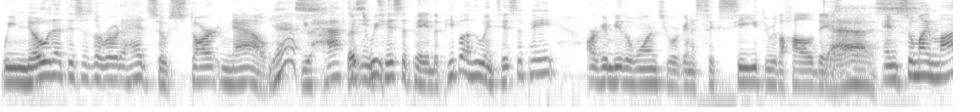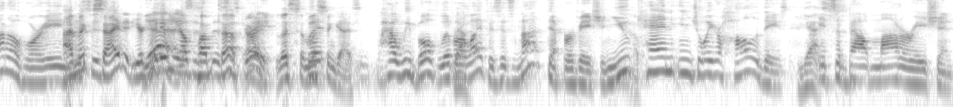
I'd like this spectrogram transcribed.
we know that this is the road ahead. So start now. Yes, you have to week. anticipate. And the people who anticipate are going to be the ones who are going to succeed through the holidays. Yes. And so my motto, Jorge. and I'm this is- excited. You're yeah, getting me all pumped is up. All right, great. listen, But listen, guys. How we both live Yeah. our life is it's not deprivation. You can enjoy your holidays. Yes. It's about moderation.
